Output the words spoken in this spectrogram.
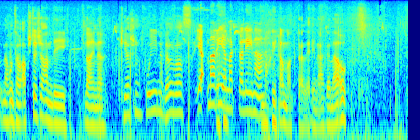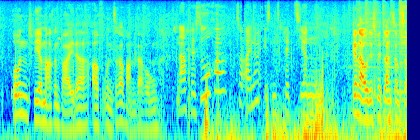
nach unserem Abstecher an die kleine Kirchenruine, will was? Ja, Maria Magdalena. Maria Magdalena, genau. Und wir machen weiter auf unserer Wanderung. Nach der Suche zu einem Essensplätzchen. Genau, das wird langsam so.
